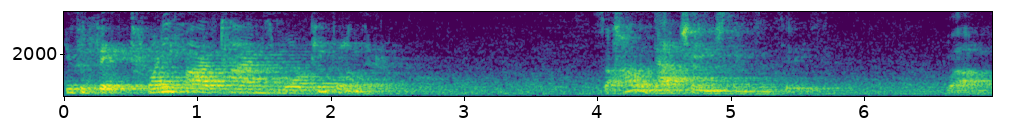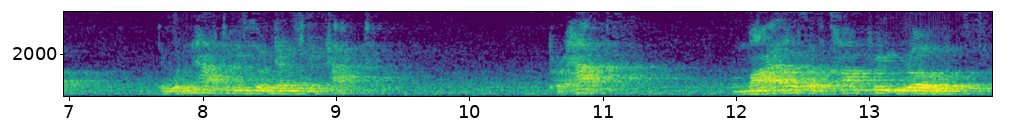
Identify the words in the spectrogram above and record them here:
You could fit 25 times more people in there. So how would that change things in cities? Well, they wouldn't have to be so densely packed. Perhaps miles of concrete roads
